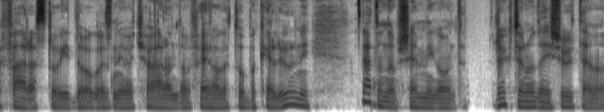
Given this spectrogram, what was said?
fárasztó így dolgozni, hogyha állandóan fejhallgatóba kell ülni. Hát mondom, semmi gond. Rögtön oda is ültem, a,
